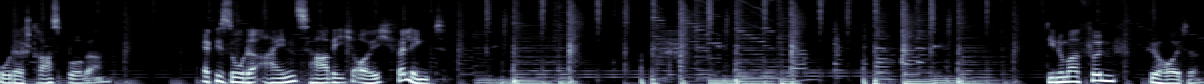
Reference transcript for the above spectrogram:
oder Straßburger. Episode 1 habe ich euch verlinkt. Die Nummer 5 für heute.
